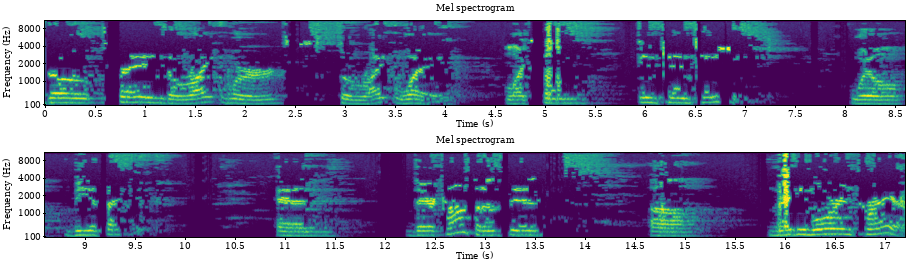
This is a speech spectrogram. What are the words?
though saying the right words the right way, like some incantation, will be effective. And their confidence is uh, maybe more in prayer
